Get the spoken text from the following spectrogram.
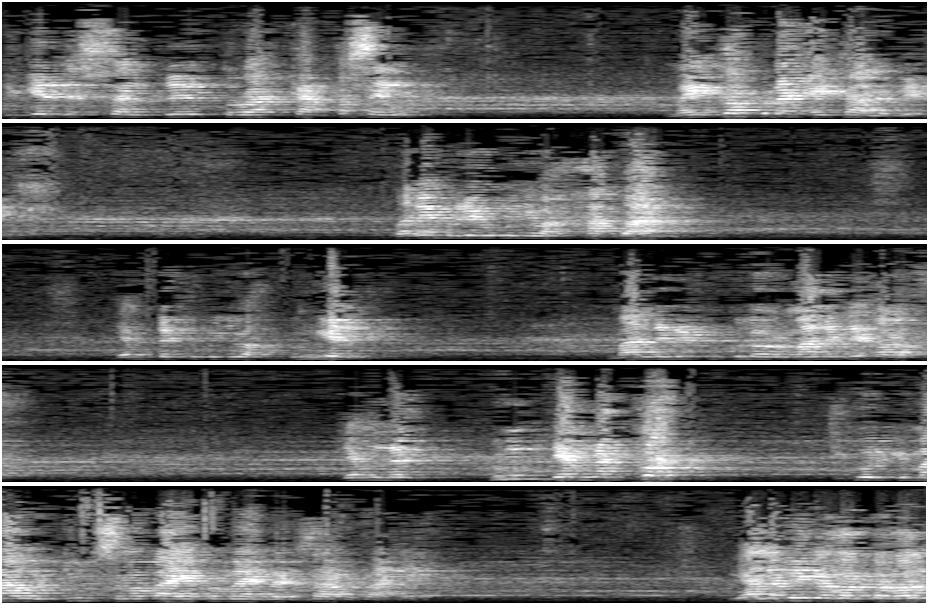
diggante 62 3 4 ba 5 may topp nag ay taalibe ba dem réew mu ñuy wax xabaan dem dëkk bu ñuy wax Dungel man la nit tukulóor man la nit olof dem nag dun dem nag kot ci góor gi maawal jur sama bàyyee ko may ba saabu fàtte yàlla muy dogal dogal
